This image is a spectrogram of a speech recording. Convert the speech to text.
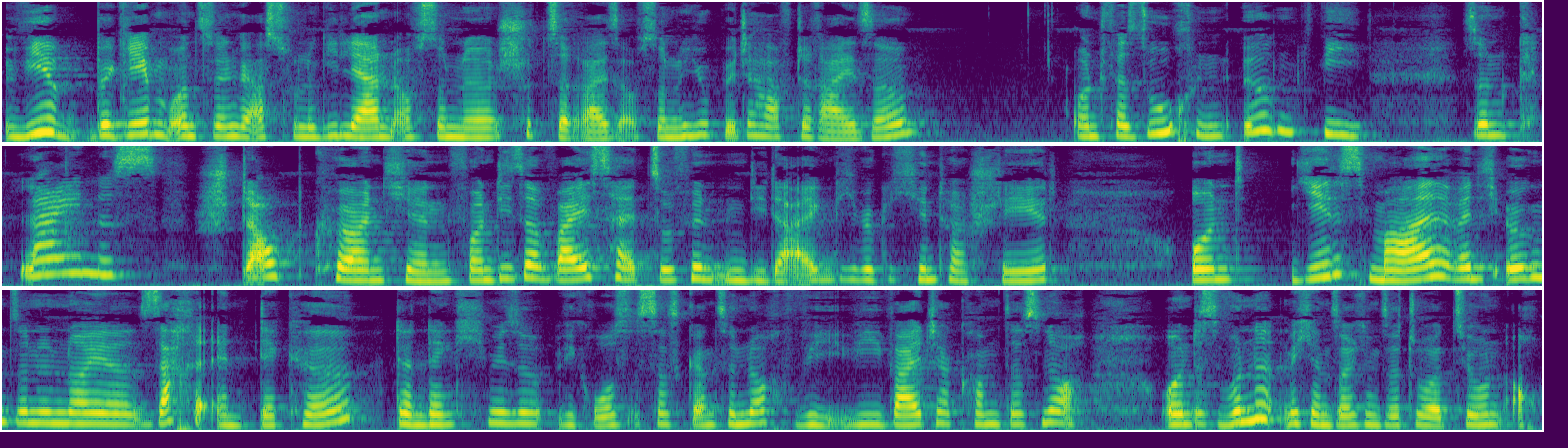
wir begeben uns, wenn wir Astrologie lernen, auf so eine Schützereise, auf so eine Jupiterhafte Reise und versuchen irgendwie so ein kleines Staubkörnchen von dieser Weisheit zu finden, die da eigentlich wirklich hintersteht und jedes Mal, wenn ich irgendeine so neue Sache entdecke, dann denke ich mir so, wie groß ist das Ganze noch? Wie, wie weiter kommt das noch? Und es wundert mich in solchen Situationen auch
